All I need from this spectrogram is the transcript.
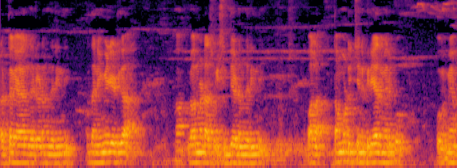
రక్త గాయాలు జరగడం జరిగింది. అతను ఇమీడియట్గా గవర్నమెంట్ హాస్పిటల్ షిఫ్ట్ చేయడం జరిగింది. వాళ్ళ తమ్ముడు ఇచ్చిన ఫిర్యాదు మేరకు మేము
